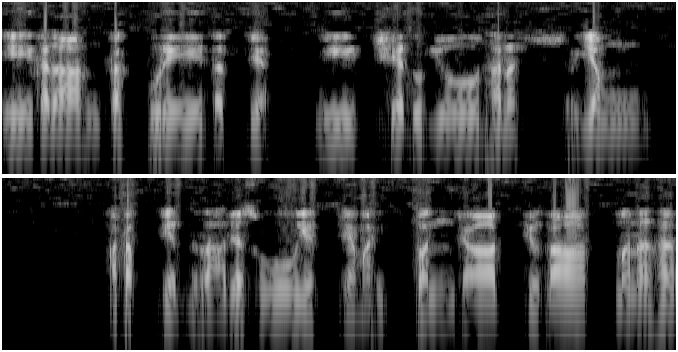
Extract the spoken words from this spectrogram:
एकदान्तःपुरे तस्य वीक्ष्य दुर्योधनः श्रियम् अतप्यद्राजसो यस्य महित्वम् चात्युतात्मनः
